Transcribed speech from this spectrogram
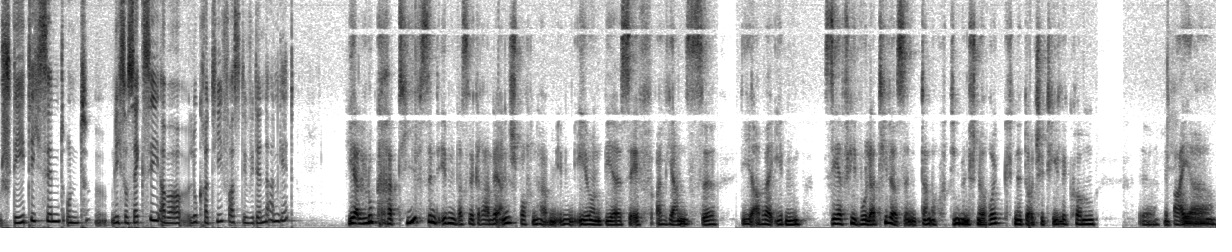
stetig sind und äh, nicht so sexy, aber lukrativ, was Dividende angeht? Ja, lukrativ sind eben, was wir gerade angesprochen haben, eben E.ON, BASF, Allianz, äh, die aber eben sehr viel volatiler sind. Dann noch die Münchner Rück, eine Deutsche Telekom, äh, eine Bayer.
